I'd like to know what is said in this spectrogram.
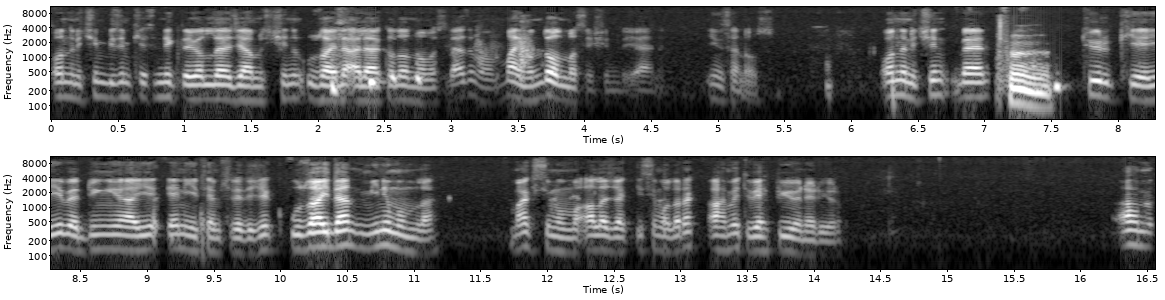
Onun için bizim kesinlikle yollayacağımız kişinin uzayla alakalı olmaması lazım ama maymun da olmasın şimdi yani. İnsan olsun. Onun için ben Hmm. Türkiye'yi ve dünyayı en iyi temsil edecek uzaydan minimumla maksimumu alacak isim olarak Ahmet Vehbi'yi öneriyorum. Ahmet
